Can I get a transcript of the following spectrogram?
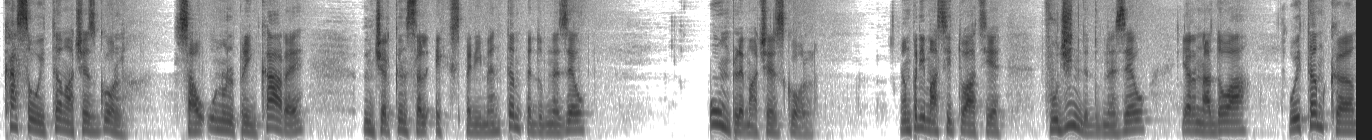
ca să uităm acest gol sau unul prin care, încercând să-l experimentăm pe Dumnezeu, umplem acest gol. În prima situație, fugind de Dumnezeu, iar în a doua, uităm că,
